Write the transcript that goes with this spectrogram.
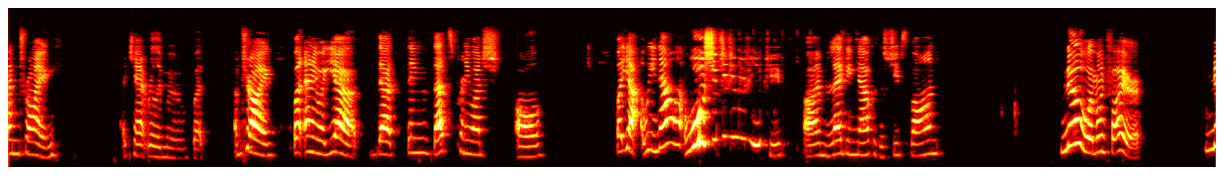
I'm trying. I can't really move, but I'm trying. But anyway, yeah, that thing. That's pretty much all. But yeah, we now. Oh, sheep, sheep, sheep, sheep, sheep. I'm lagging now because the sheep spawned. No, I'm on fire. No.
